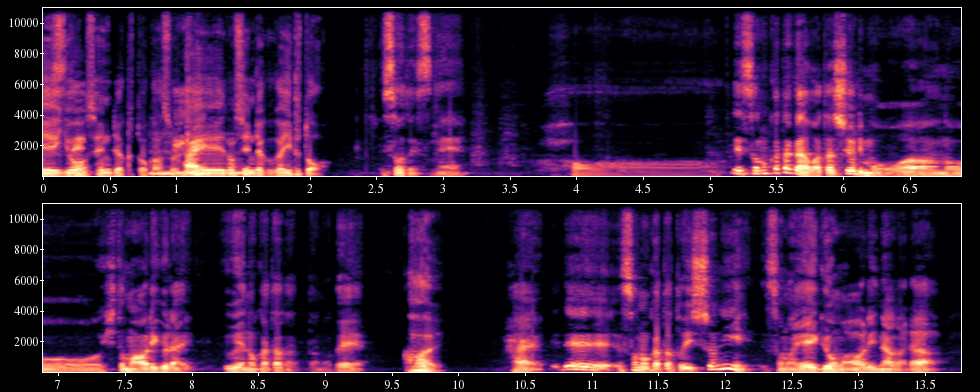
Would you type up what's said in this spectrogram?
営業戦略とかうんそういうはい経営の戦略がいると、そうですね。はで、その方が私よりも、あの、一回りぐらい上の方だったので、はい。はい。で、その方と一緒にその営業を回りながらうん。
